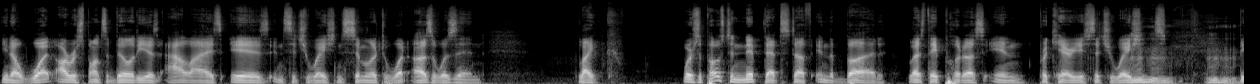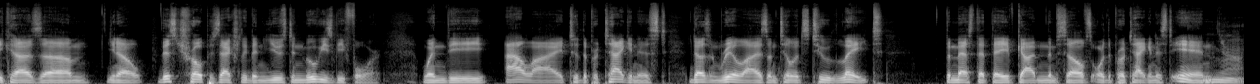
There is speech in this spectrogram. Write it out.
you know, what our responsibility as allies is in situations similar to what Uzzah was in. Like, we're supposed to nip that stuff in the bud, lest they put us in precarious situations. Because, um, you know, this trope has actually been used in movies before when the ally to the protagonist doesn't realize until it's too late the mess that they've gotten themselves or the protagonist in. Yeah.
